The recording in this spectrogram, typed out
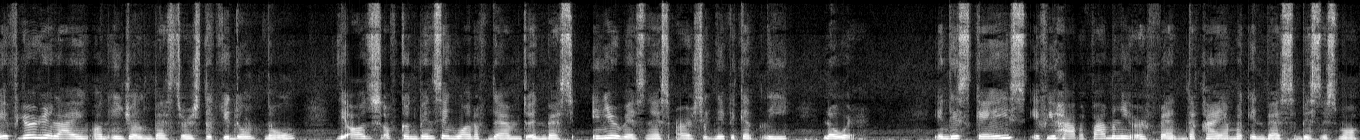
If you're relying on angel investors that you don't know, the odds of convincing one of them to invest in your business are significantly lower. In this case, if you have a family or friend na kaya mag-invest sa business mo,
